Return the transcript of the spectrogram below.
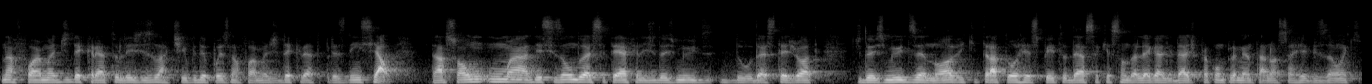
na forma de decreto legislativo e depois na forma de decreto presidencial. Tá? Só um, uma decisão do STF de 2000, do, do STJ de 2019 que tratou a respeito dessa questão da legalidade para complementar nossa revisão aqui.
